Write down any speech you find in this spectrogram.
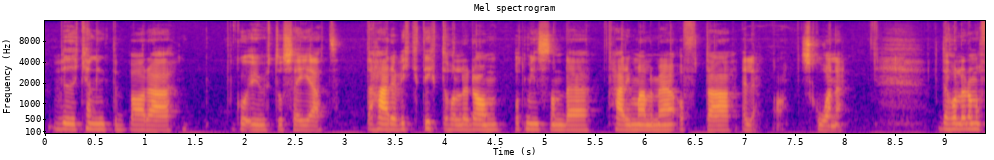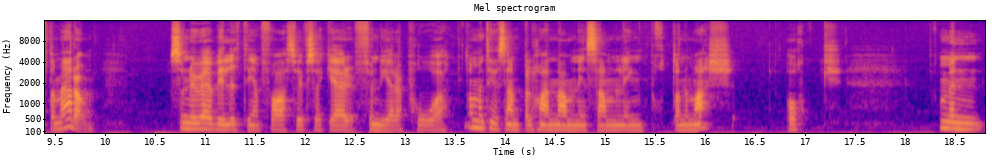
vi kan inte bara gå ut och säga att det här är viktigt. Det håller de, åtminstone här i Malmö, ofta, eller ja, Skåne. Det håller de ofta med om. Så nu är vi lite i en fas där vi försöker fundera på, om man till exempel har en namninsamling på 8 mars. Och men,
